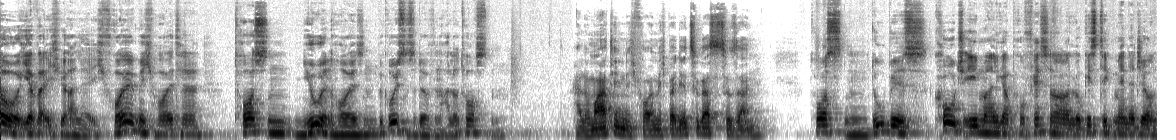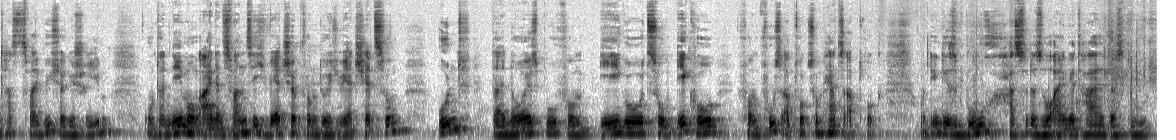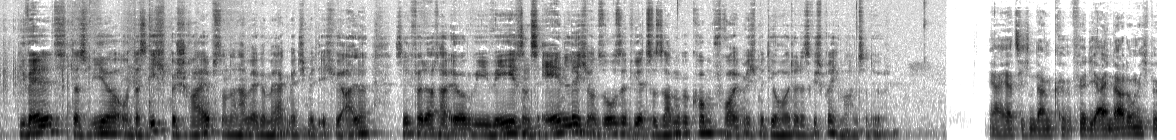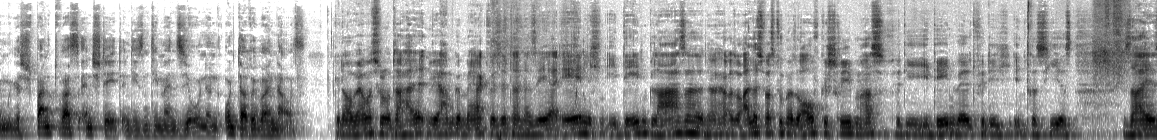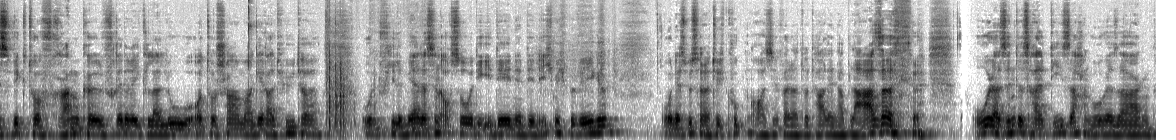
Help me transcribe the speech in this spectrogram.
Hallo, hier war ich für alle. Ich freue mich heute, Thorsten Neuenhäusen begrüßen zu dürfen. Hallo Thorsten. Hallo Martin, ich freue mich bei dir zu Gast zu sein. Thorsten, du bist Coach, ehemaliger Professor, Logistikmanager und hast zwei Bücher geschrieben. Unternehmung 21, Wertschöpfung durch Wertschätzung und dein neues Buch vom Ego zum Eko, vom Fußabdruck zum Herzabdruck. Und in diesem Buch hast du das so eingeteilt, dass du die Welt, das Wir und das Ich beschreibst. Und dann haben wir gemerkt, Mensch, mit Ich, wir alle sind wir da irgendwie wesensähnlich und so sind wir zusammengekommen. Freut mich, mit dir heute das Gespräch machen zu dürfen. Ja, herzlichen Dank für die Einladung. Ich bin gespannt, was entsteht in diesen Dimensionen und darüber hinaus. Genau, wir haben uns schon unterhalten. Wir haben gemerkt, wir sind in einer sehr ähnlichen Ideenblase. Ne? Also alles, was du mal so aufgeschrieben hast für die Ideenwelt, für die dich interessierst, sei es Viktor Frankl, Frederic Laloux, Otto Schama, Gerald Hüther und viele mehr. Das sind auch so die Ideen, in denen ich mich bewege. Und jetzt müssen wir natürlich gucken, oh, sind wir da total in der Blase? Oder sind es halt die Sachen, wo wir sagen,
